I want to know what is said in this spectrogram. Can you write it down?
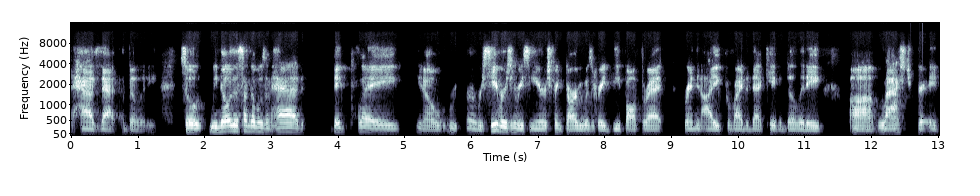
has that ability. So we know the Sun Devils have had big play, you know, re- receivers in recent years. Frank Darby was a great deep ball threat. Brandon Aiyuk provided that capability. Uh, last year, it,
